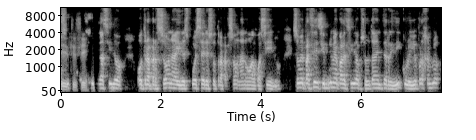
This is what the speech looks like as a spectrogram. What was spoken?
si ha sido otra persona y después eres otra persona, ¿no? Algo así, ¿no? Eso me parece, siempre me ha parecido absolutamente ridículo. Yo, por ejemplo,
